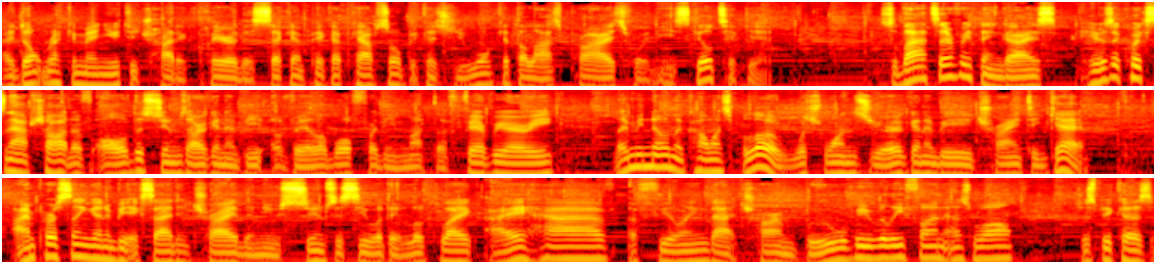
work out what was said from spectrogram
I don't recommend you to try to clear the second pickup capsule because you won't get the last prize for the skill ticket. So that's everything guys. Here's a quick snapshot of all the Tsums are going to be available for the month of February. Let me know in the comments below which ones you're going to be trying to get. I'm personally going to be excited to try the new Tsums to see what they look like. I have a feeling that Charm Boo will be really fun as well, just because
